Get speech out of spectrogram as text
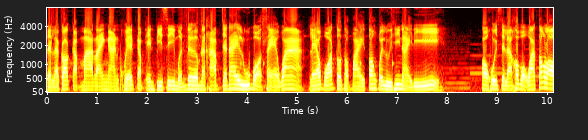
เสร็จแล้วก็กลับมารายงานเควสกับ NPC เหมือนเดิมนะครับ จะได้รู้เบาะแสว่าแล้วบอสตัวต่อไปต้องไปลุยที่ไหนดี พอคุยเสร็จแล้วเขาบอกว่าต้องรอ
